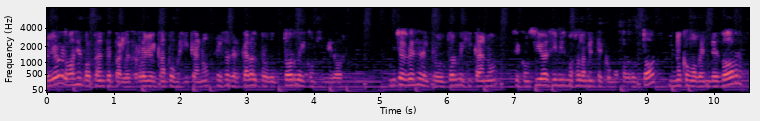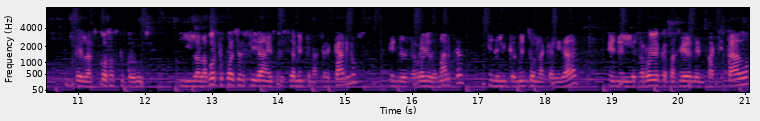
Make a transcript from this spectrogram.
Yo creo que lo más importante para el desarrollo del campo mexicano es acercar al productor del consumidor. Muchas veces el productor mexicano se concibe a sí mismo solamente como productor y no como vendedor de las cosas que produce. Y la labor que puede hacer FIRA es precisamente en acercarlos, en el desarrollo de marcas, en el incremento en la calidad, en el desarrollo de capacidades de empaquetado,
